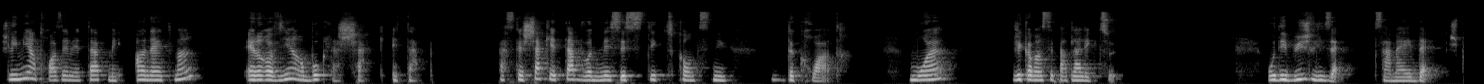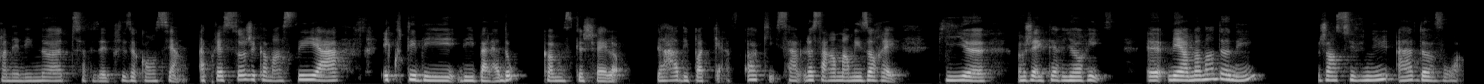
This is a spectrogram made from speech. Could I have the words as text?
je l'ai mis en troisième étape, mais honnêtement, elle revient en boucle à chaque étape. Parce que chaque étape va nécessiter que tu continues de croître. Moi, j'ai commencé par de la lecture. Au début, je lisais. Ça m'aidait. Je prenais des notes, ça faisait des prises de conscience. Après ça, j'ai commencé à écouter des, des balados, comme ce que je fais là. Ah, des podcasts. OK, ça, là, ça rentre dans mes oreilles. Puis, euh, j'intériorise. Euh, mais à un moment donné, j'en suis venue à devoir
